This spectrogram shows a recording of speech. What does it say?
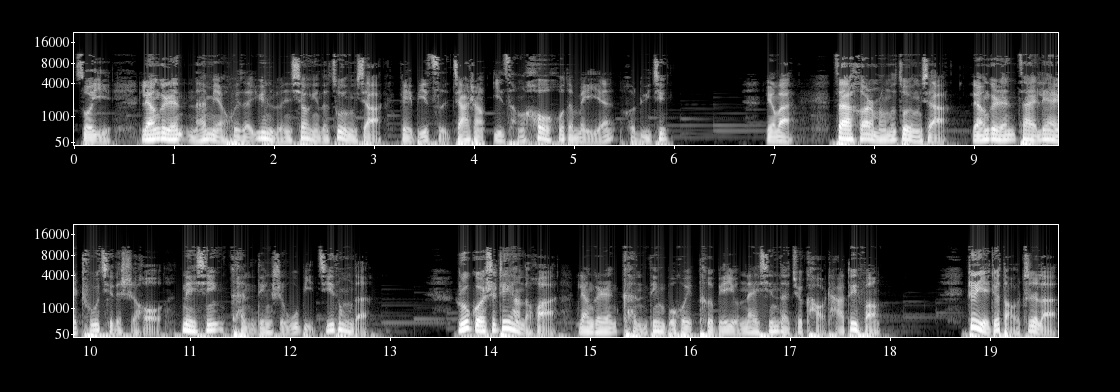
所以两个人难免会在晕轮效应的作用下，给彼此加上一层厚厚的美颜和滤镜。另外，在荷尔蒙的作用下，两个人在恋爱初期的时候，内心肯定是无比激动的。如果是这样的话，两个人肯定不会特别有耐心的去考察对方，这也就导致了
